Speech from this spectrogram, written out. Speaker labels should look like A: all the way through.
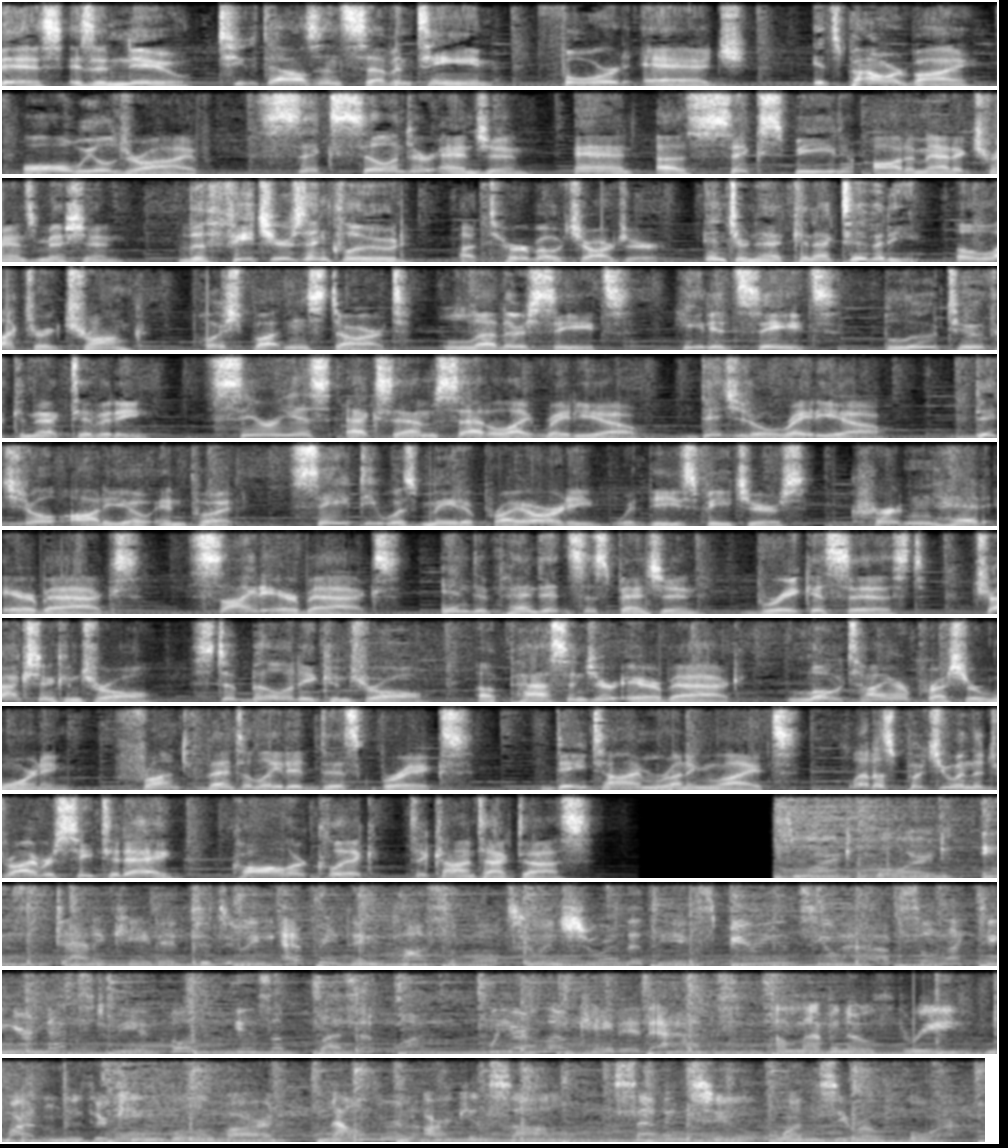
A: This is a new 2017 Ford Edge. It's powered by all-wheel drive, six-cylinder engine, and a six-speed automatic transmission. The features include a turbocharger, internet connectivity, electric trunk, push-button start, leather seats, heated seats, Bluetooth connectivity, Sirius XM satellite radio, digital radio, digital audio input. Safety was made a priority with these features. Curtain head airbags, side airbags, independent suspension, brake assist, traction control, stability control, a passenger airbag, low tire pressure warning, front ventilated disc brakes, daytime running lights. Let us put you in the driver's seat today. Call or click to contact us.
B: Smart Ford is dedicated to doing everything possible to ensure that the experience you have selecting your next vehicle is a pleasant one. We are located at 1103 Martin Luther King Boulevard, Malvern, Arkansas 72104.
